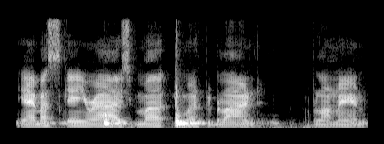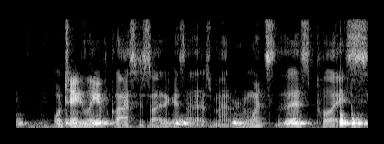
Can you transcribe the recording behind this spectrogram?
Yeah, I must scan your eyes. You must, you must be blind. A blind man. We'll take leave of glasses. I guess that doesn't matter. And what's this place?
